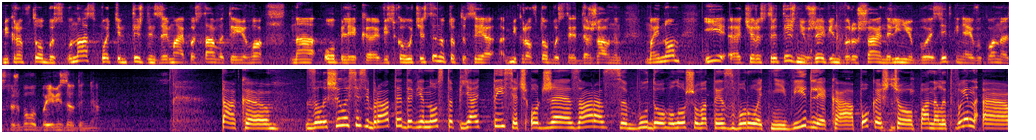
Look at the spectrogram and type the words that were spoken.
Мікроавтобус у нас потім тиждень займає поставити його на облік е, військову частину, тобто це є мікроавтобус стає державним майном, і е, через три тижні вже він вирушає на лінію боєзіткнення і виконує службово бойові завдання. Так, е, залишилося зібрати 95 тисяч. Отже, зараз буду оголошувати зворотній відлік. А поки що, пане Литвин, е,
